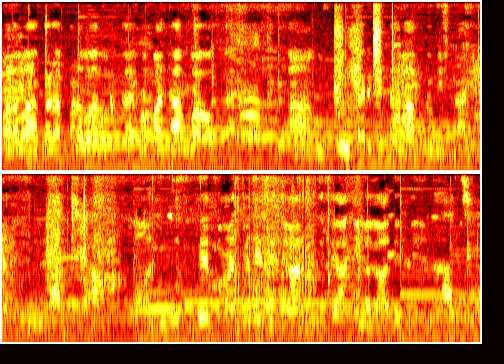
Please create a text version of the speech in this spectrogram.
पड़वा बड़ा पड़वा होता है वो बंधा हुआ होता है। हाँ। उतर के तब आप लोग स्नान करेंगे। अच्छा। तो वो सुबह पाँच बजे से चार बजे से आके लगा देते हैं ना। अच्छा।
